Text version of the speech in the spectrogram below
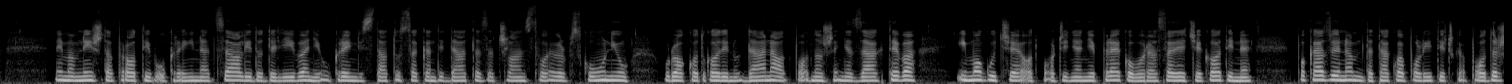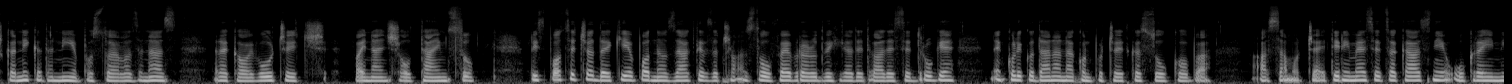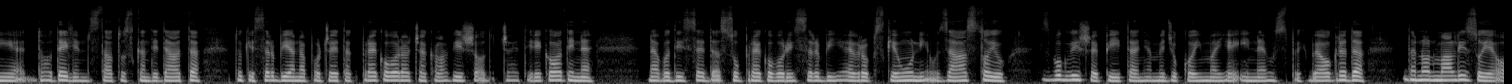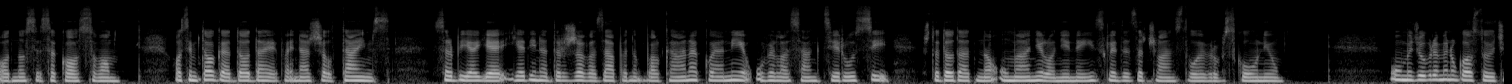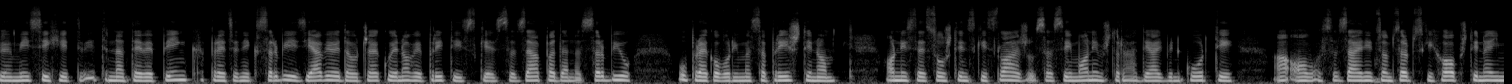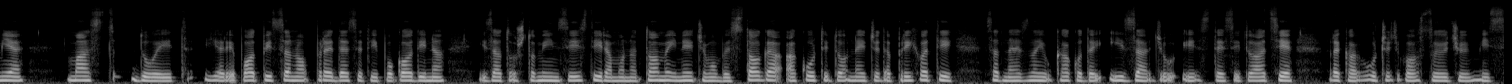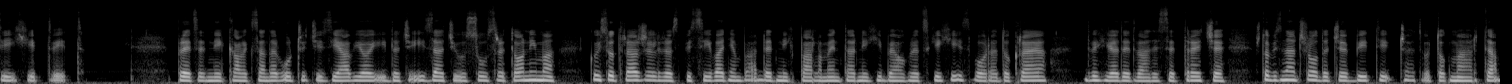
Nemam ništa protiv Ukrajinaca, ali dodeljivanje Ukrajini statusa kandidata za članstvo u Evropsku uniju u roku od godinu dana od podnošenja zahteva i moguće odpočinjanje pregovora sljedeće godine pokazuje nam da takva politička podrška nikada nije postojala za nas, rekao je Vučić Financial Timesu. List podsjeća da je Kijev podneo zahtev za članstvo u februaru 2022. nekoliko dana nakon početka sukoba, a samo četiri mjeseca kasnije Ukrajini je dodeljen status kandidata, dok je Srbija na početak pregovora čekala više od četiri godine. Navodi se da su pregovori Srbije i Evropske unije u zastoju zbog više pitanja, među kojima je i neuspeh Beograda da normalizuje odnose sa Kosovom. Osim toga, dodaje Financial Times, Srbija je jedina država Zapadnog Balkana koja nije uvela sankcije Rusiji, što dodatno umanjilo njene izglede za članstvo u Evropsku uniju. U međuvremenu gostujući u emisiji Hit Tweet na TV Pink, predsjednik Srbije izjavio je da očekuje nove pritiske sa Zapada na Srbiju u pregovorima sa Prištinom. Oni se suštinski slažu sa svim onim što radi Albin Kurti, a ovo sa zajednicom srpskih opština im je must do it, jer je potpisano pre deset i po godina i zato što mi insistiramo na tome i nećemo bez toga, a Kurti to neće da prihvati, sad ne znaju kako da izađu iz te situacije, rekao je Vučić gostujući u emisiji Hit Tweet. Predsjednik Aleksandar Vučić izjavio i da će izaći u susret onima koji su tražili raspisivanjem vanrednih parlamentarnih i beogradskih izbora do kraja 2023. što bi značilo da će biti 4. marta.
